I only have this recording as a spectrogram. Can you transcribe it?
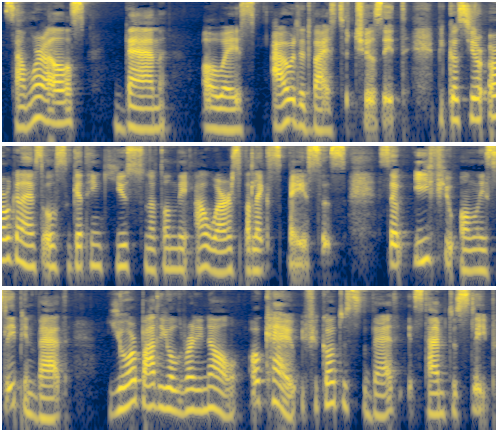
somewhere else, then always I would advise to choose it because you're organized also getting used to not only hours, but like spaces. So if you only sleep in bed, your body already know, okay, if you go to bed, it's time to sleep.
